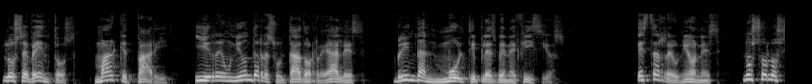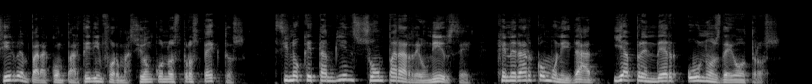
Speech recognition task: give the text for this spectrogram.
Los eventos, Market Party y reunión de resultados reales brindan múltiples beneficios. Estas reuniones no solo sirven para compartir información con los prospectos, sino que también son para reunirse, generar comunidad y aprender unos de otros.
